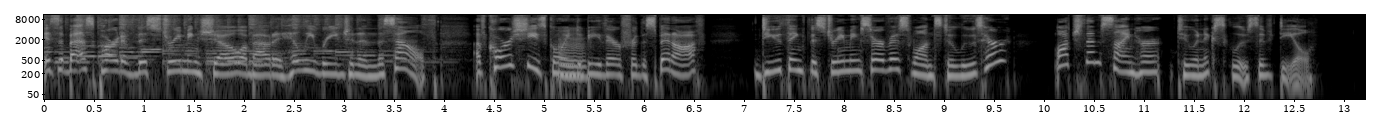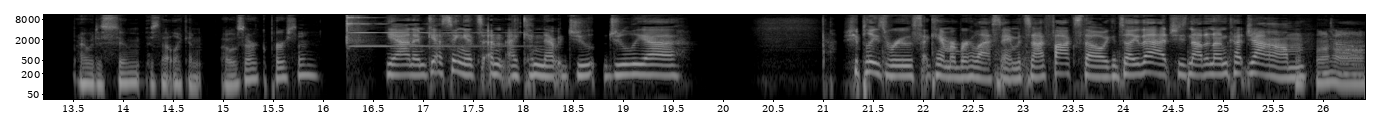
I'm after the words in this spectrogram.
is the best part of this streaming show about a hilly region in the South. Of course, she's going to hmm. be there for the spinoff. Do you think the streaming service wants to lose her? Watch them sign her to an exclusive deal. I would assume, is that like an Ozark person? Yeah, and I'm guessing it's and I can never Ju- Julia. She plays Ruth. I can't remember her last name. It's not Fox though. I can tell you that she's not an uncut gem. Uh-huh.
